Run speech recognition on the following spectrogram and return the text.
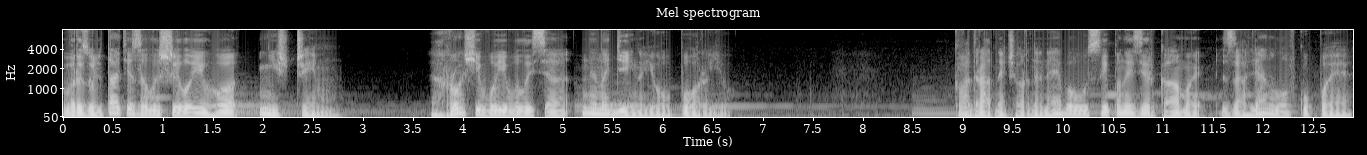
в результаті залишило його ні з чим. Гроші виявилися ненадійною опорою. Квадратне чорне небо, усипане зірками, заглянуло в купе,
